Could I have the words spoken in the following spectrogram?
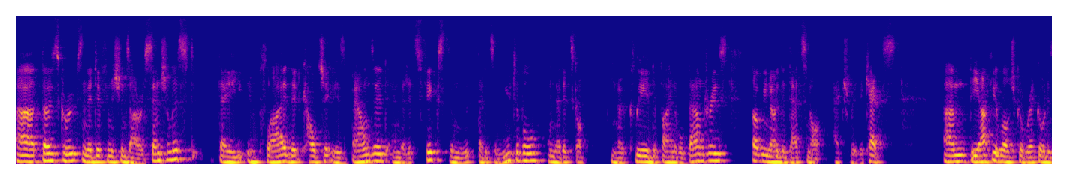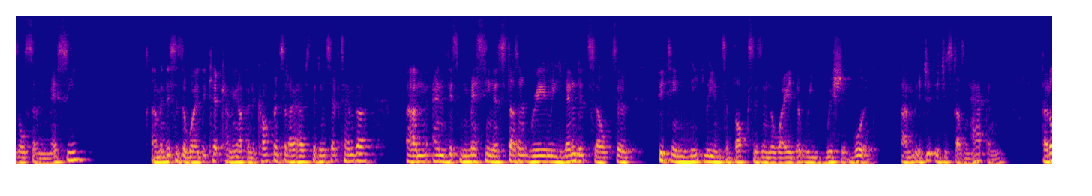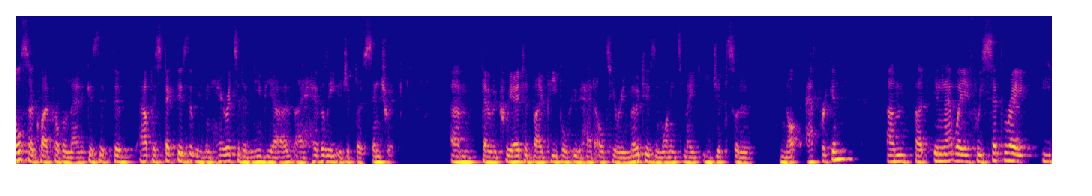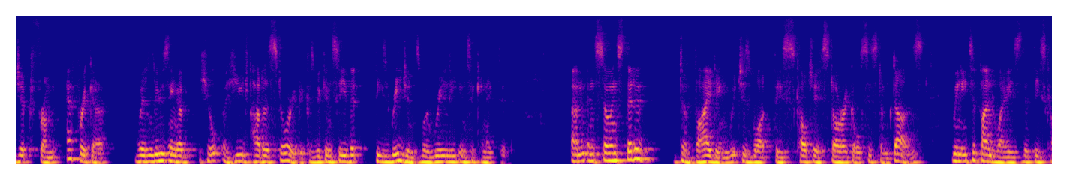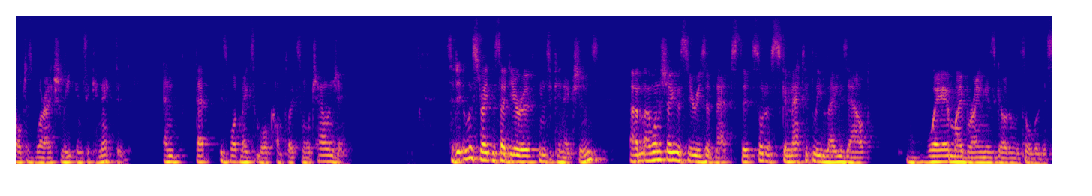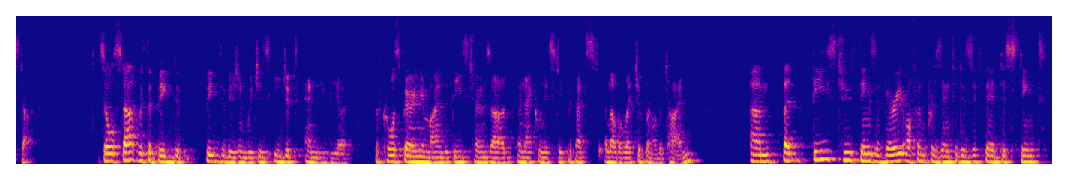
Uh, those groups and their definitions are essentialist. They imply that culture is bounded and that it's fixed and that it's immutable and that it's got you know, clear definable boundaries, but we know that that's not actually the case. Um, the archaeological record is also messy. Um, and this is a word that kept coming up in a conference that I hosted in September. Um, and this messiness doesn't really lend itself to fitting neatly into boxes in the way that we wish it would. Um, it, it just doesn't happen. But also quite problematic is that the, our perspectives that we've inherited of Nubia are, are heavily Egyptocentric. Um, they were created by people who had ulterior motives in wanting to make Egypt sort of not African. Um, but in that way, if we separate Egypt from Africa, we're losing a, a, huge part of the story because we can see that these regions were really interconnected. Um, and so instead of dividing, which is what this culture historical system does, we need to find ways that these cultures were actually interconnected. And that is what makes it more complex and more challenging. So to illustrate this idea of interconnections, um, I want to show you a series of maps that sort of schematically lays out where my brain is going with all of this stuff. So we'll start with the big, big division, which is Egypt and Nubia. Of course, bearing in mind that these terms are anachronistic, but that's another lecture for another time. Um, but these two things are very often presented as if they're distinct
